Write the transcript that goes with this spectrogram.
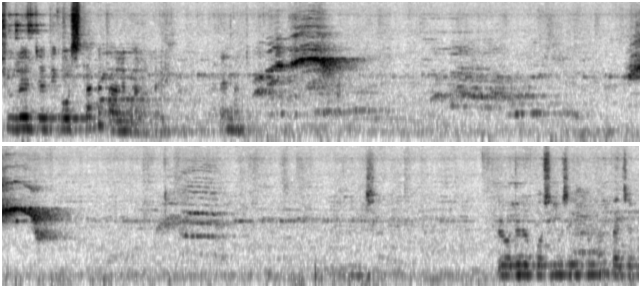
চুলের যদি গোছ থাকে তাহলে ভালো লাগে, তাই না? রোদের বসে বসে করলাম জন্য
